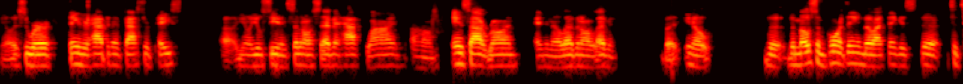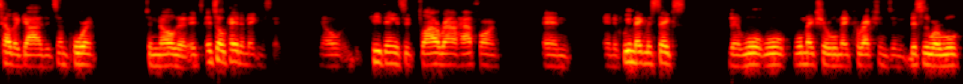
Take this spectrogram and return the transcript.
You know, this is where things are happening faster paced uh, you know, you'll see it in seven on seven, half line, um, inside run, and then eleven on eleven. But you know, the the most important thing though, I think, is to to tell the guys it's important to know that it's it's okay to make mistakes. You know, key thing is to fly around, have fun, and and if we make mistakes, then we'll we'll we'll make sure we'll make corrections, and this is where we'll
